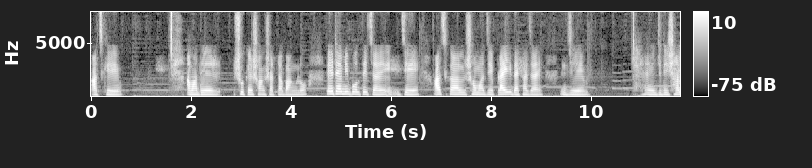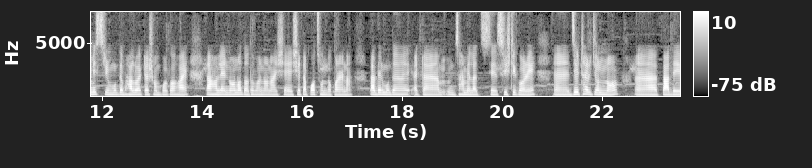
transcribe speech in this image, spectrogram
আজকে আমাদের সুখের সংসারটা বাংলো তো এটা আমি বলতে চাই যে আজকাল সমাজে প্রায়ই দেখা যায় যে হ্যাঁ, যদি স্বামী স্ত্রীর মধ্যে ভালো একটা সম্পর্ক হয় তাহলে ননদ অথবা ননা সে সেটা পছন্দ করে না। তাদের মধ্যে একটা ঝামেলা সৃষ্টি করে যেটার জন্য তাদের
